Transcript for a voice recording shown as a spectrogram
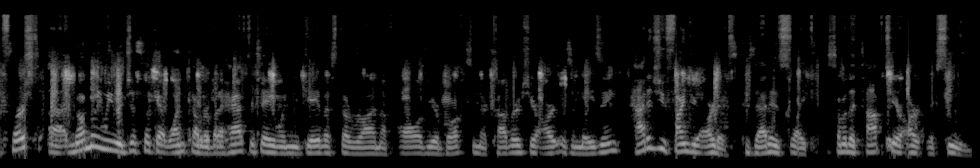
first, uh, normally we would just look at one cover, but I have to say, when you gave us the run of all of your books and their covers, your art is amazing. How did you find your artists? Because that is like some of the top tier art I've seen.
